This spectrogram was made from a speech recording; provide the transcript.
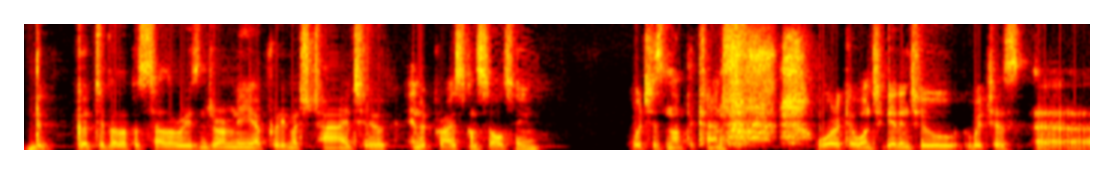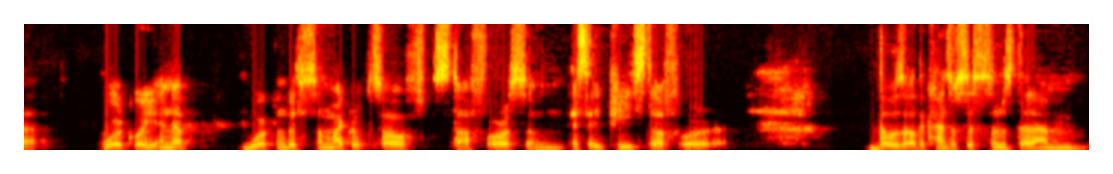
the good developer salaries in Germany are pretty much tied to enterprise consulting, which is not the kind of work I want to get into, which is uh, work where you end up working with some Microsoft stuff or some SAP stuff, or those are the kinds of systems that I'm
